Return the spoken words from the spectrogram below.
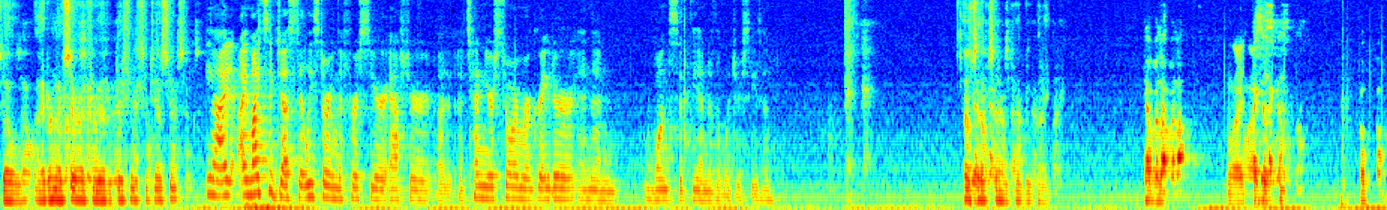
so I don't know, Sarah, if you have additional suggestions? Yeah, I, I might suggest at least during the first year after a, a 10 year storm or greater, and then once at the end of the winter season. How's that sound to everybody? Kevin, I like- I guess, oh, oh,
